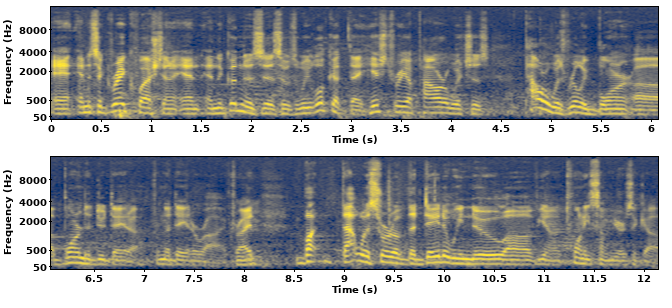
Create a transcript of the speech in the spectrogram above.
and, and it's a great question. And, and the good news is, is we look at the history of power, which is power was really born uh, born to do data from the day it arrived, right? But that was sort of the data we knew of, you know, 20 some years ago.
